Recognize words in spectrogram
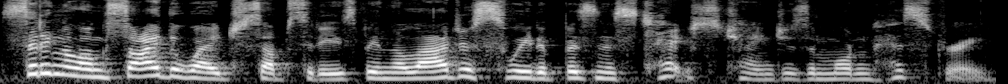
Sitting alongside the wage subsidy has been the largest suite of business tax changes in modern history,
